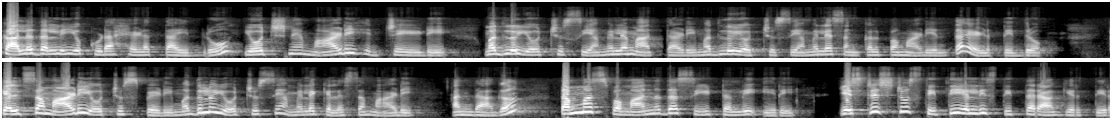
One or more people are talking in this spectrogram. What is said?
ಕಾಲದಲ್ಲಿಯೂ ಕೂಡ ಹೇಳುತ್ತಾ ಇದ್ರು, ಯೋಚನೆ ಮಾಡಿ ಹೆಜ್ಜೆ ಇಡಿ. ಮೊದಲು ಯೋಚಿಸಿ, ಆಮೇಲೆ ಮಾತಾಡಿ, ಮೊದಲು ಯೋಚಿಸಿ, ಆಮೇಲೆ ಸಂಕಲ್ಪ ಮಾಡಿ ಅಂತ ಹೇಳ್ತಿದ್ರು ಕೆಲಸ ಮಾಡಿ ಯೋಚಿಸ್ಬೇಡಿ, ಮೊದಲು ಯೋಚಿಸಿ, ಆಮೇಲೆ ಕೆಲಸ ಮಾಡಿ. ಅಂದಾಗ ತಮ್ಮ ಸ್ವಮಾನದ ಸೀಟಲ್ಲಿ ಇರಿ. ಎಷ್ಟೆಷ್ಟು ಸ್ಥಿತಿಯಲ್ಲಿ ಸ್ಥಿತರಾಗಿರ್ತೀರ,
